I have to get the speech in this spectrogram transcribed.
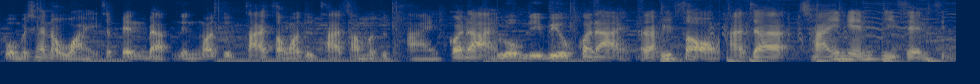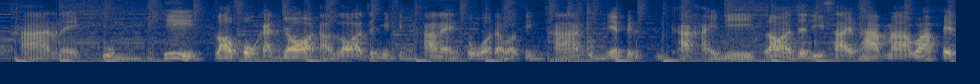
โปรโมชั่นเอาไว้ จะเป็นแบบ 1 วันสุดท้าย 2 วันสุดท้าย 3 วันสุดท้ายก็ได้รวมรีวิวก็ได้ระดับที่ 2 อาจจะใช้เน้นพรีเซนต์สินค้าในกลุ่มที่เราโฟกัสยอดครับเราอาจจะมีสินค้าหลายตัวแต่ว่าสินค้า กลุ่มนี้เป็นสินค้าขายดี เราอาจจะดีไซน์ภาพมาว่าเป็น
